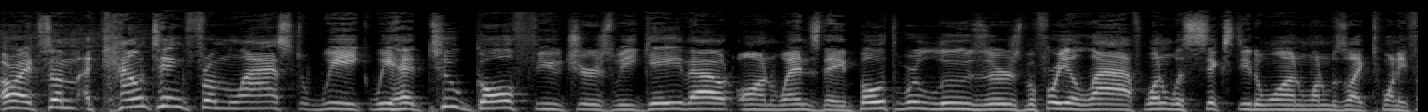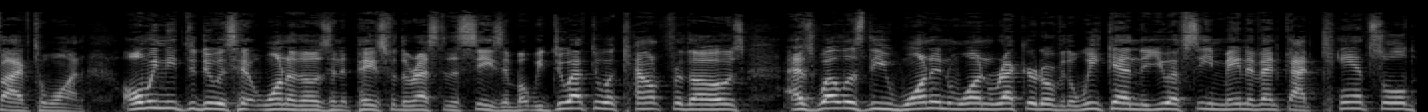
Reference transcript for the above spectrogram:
All right, some accounting from last week. We had two golf futures we gave out on Wednesday. Both were losers. Before you laugh, one was 60 to 1, one was like 25 to 1. All we need to do is hit one of those and it pays for the rest of the season. But we do have to account for those as well as the 1 and 1 record over the weekend. The UFC main event got canceled,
